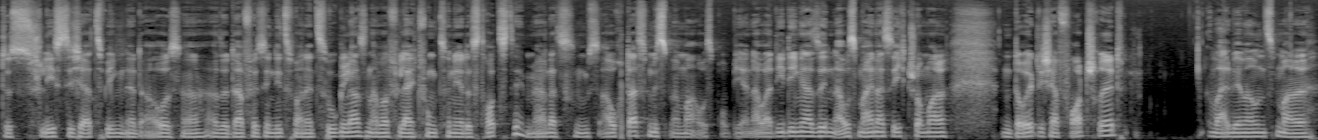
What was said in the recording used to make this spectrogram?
das schließt sich ja zwingend nicht aus. Ja. Also dafür sind die zwar nicht zugelassen, aber vielleicht funktioniert es trotzdem. Ja. Das muss, auch das müssen wir mal ausprobieren. Aber die Dinger sind aus meiner Sicht schon mal ein deutlicher Fortschritt, weil wenn wir uns mal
